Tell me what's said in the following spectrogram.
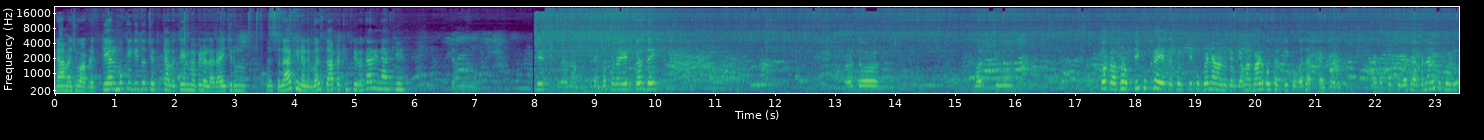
ને આમાં જો આપણે તેલ મૂકી દીધું છે, તો ચાલો તેલમાં પેલા રાઈ જીરું નાખીને અને મસ્ત આપણે ખીચડી વઘારી નાખીએ. છે મસાલા એડ કરી દઈ. હળદર, મરચું છોકરા થોડુંક તીખું ખાય એટલે થોડુંક તીખું બનાવવાનું, કેમ કે અમારા બાળકો સર તીખું વધારે ખાય થોડું એટલે તીખું વધારે બનાવશું થોડું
